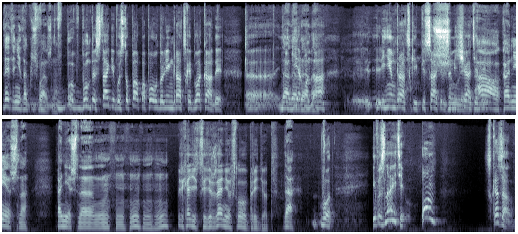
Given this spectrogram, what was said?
Да это не так уж важно. В Бундестаге выступал по поводу ленинградской блокады. Э, не да, Герман, да, да, а ленинградский писатель Шулин. замечательный. А, конечно. Конечно. Переходить к содержанию, слово придет. Да. Вот. И вы знаете, он сказал,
